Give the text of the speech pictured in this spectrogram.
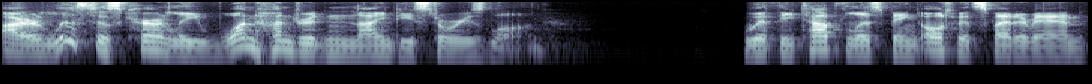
our list is currently 190 stories long, with the top of the list being Ultimate Spider Man,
